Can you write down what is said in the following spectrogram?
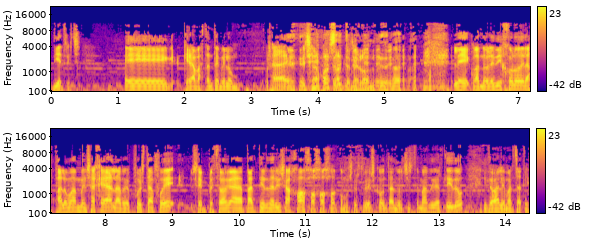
Dietrich. eh, que era bastante melón. O sea, Era bastante melón. Le- cuando le dijo lo de las palomas mensajeras, la respuesta fue, se empezó a partir de risa, ja, ja, ja, como si estuviese contando un chiste más divertido, y dice, vale, márchate.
